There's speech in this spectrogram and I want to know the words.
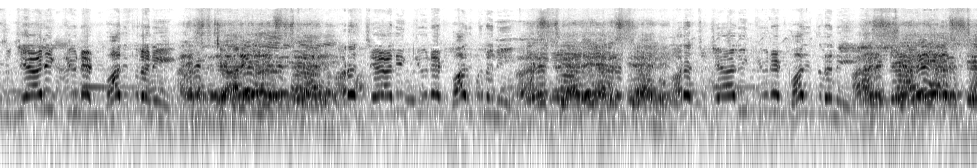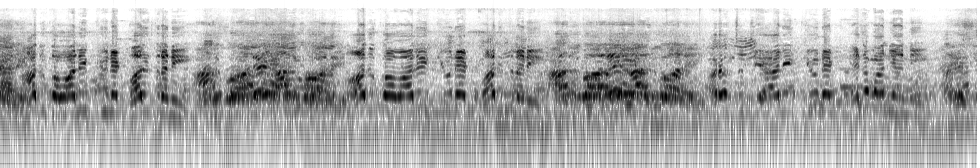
అరెస్ట్ చేయాలి క్యూనెట్ బాధితులని. అరెస్ట్ చేయాలి క్యూనెట్ బాధితులని. అరెస్ట్ చేయాలి క్యూనెట్ బాధితులని. ఆదుకోవాలి క్యూనెట్ బాధితులని. బాధితులని అరెస్ట్ చేయాలి క్యూనెట్ యాజమాన్యాన్ని. అరెస్ట్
